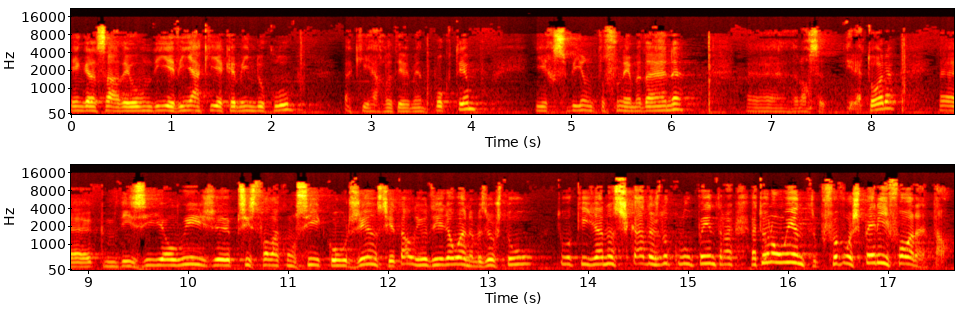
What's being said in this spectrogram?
engraçada. Eu um dia vinha aqui a caminho do clube, aqui há relativamente pouco tempo, e recebi um telefonema da Ana, eh, a nossa diretora, que me dizia: oh, Luís, preciso falar consigo com urgência e tal. E eu dizia: oh, Ana, mas eu estou, estou aqui já nas escadas do clube para entrar. Então não entre, por favor, espere aí fora. Tal.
